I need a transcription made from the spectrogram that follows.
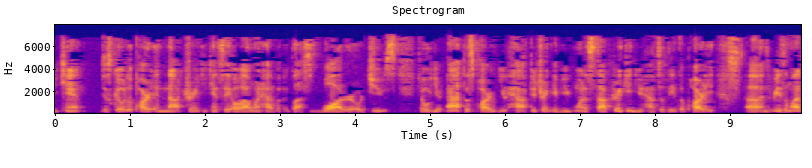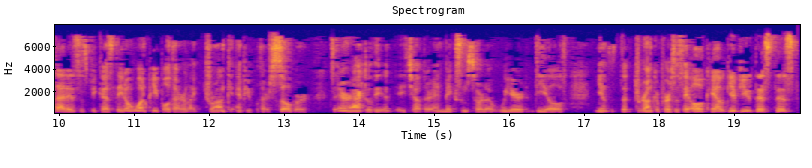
You can't just go to the party and not drink. You can't say, oh, I want to have a glass of water or juice. And when you're at this party, you have to drink. If you want to stop drinking, you have to leave the party. Uh, and the reason why that is, is because they don't want people that are like drunk and people that are sober to interact with each other and make some sort of weird deal. You know, the drunken person say, oh, okay, I'll give you this, this,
